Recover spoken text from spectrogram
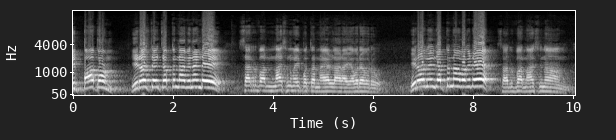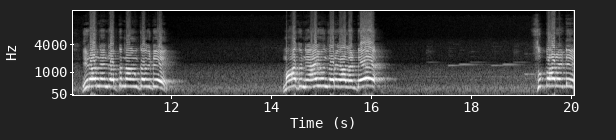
ఈ పాపం ఈరోజు నేను చెప్తున్నా వినండి. సర్వనాశనం అయిపోతారు నాయళ్ళారా ఎవరెవరు? ఈరోజు నేను చెప్తున్నా ఒకటే సర్వనాశనం. ఈరోజు నేను చెప్తున్నా ఇంకొకటి. మాకు న్యాయం జరగాలంటే సుబ్బారెడ్డి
